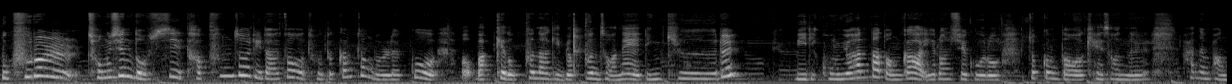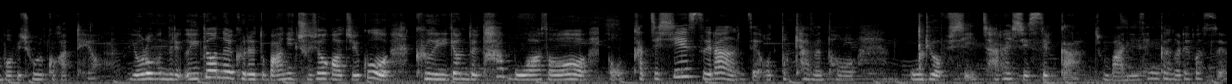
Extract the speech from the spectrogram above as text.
뭐 그럴 정신도 없이 다 품절이라서 저도 깜짝 놀랐고 어, 마켓 오픈하기 몇 분 전에 링크를 미리 공유한다던가 이런 식으로 조금 더 개선을 하는 방법이 좋을 것 같아요. 여러분들이 의견을 그래도 많이 주셔가지고 그 의견들 다 모아서 어, 같이 CS랑 이제 어떻게 하면 더 오류 없이 잘 할 수 있을까 좀 많이 생각을 해봤어요.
